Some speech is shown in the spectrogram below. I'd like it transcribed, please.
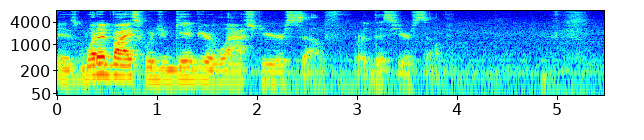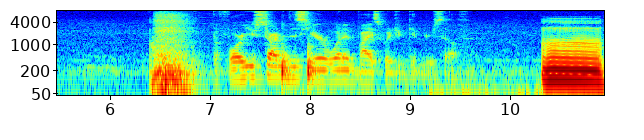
is what advice would you give your last year self or this year self? Before you started this year, what advice would you give yourself? Mm.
